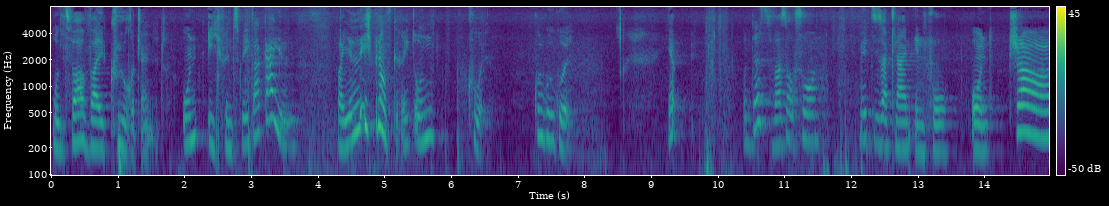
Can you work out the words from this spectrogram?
Und zwar Valkyrie Janet. Und ich finde es mega geil. Weil ich bin aufgeregt und cool. Cool, cool, cool. Ja. Und das war's auch schon mit dieser kleinen Info. Und ciao.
